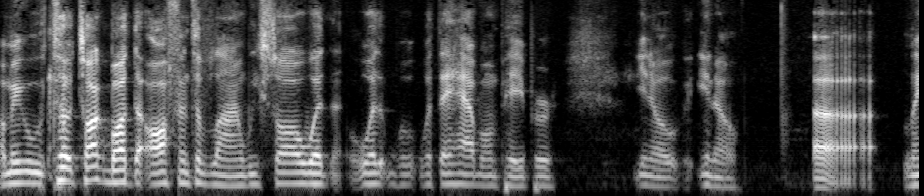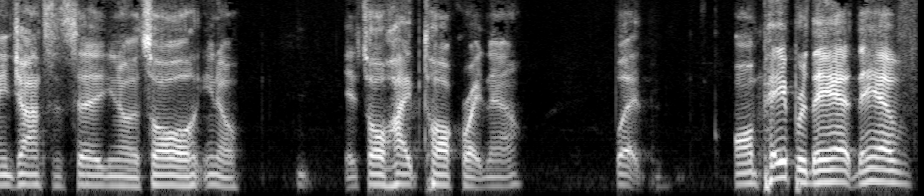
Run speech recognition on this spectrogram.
I mean, we t- talk about the offensive line. We saw what what what they have on paper. You know, you know, uh, Lane Johnson said, you know, it's all you know, it's all hype talk right now, but on paper they have they have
